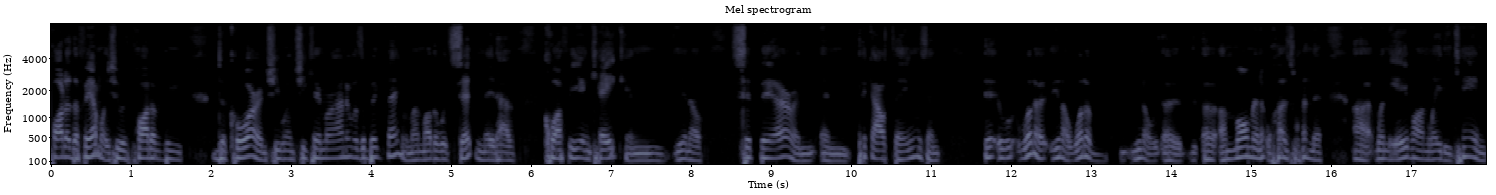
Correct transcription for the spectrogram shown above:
part of the family. She was part of the decor, and she when she came around, it was a big thing. My mother would sit, and they'd have coffee and cake, and you know sit there and and pick out things, and it, what a you know what a you know a, a, a moment it was when the uh, when the Avon lady came.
